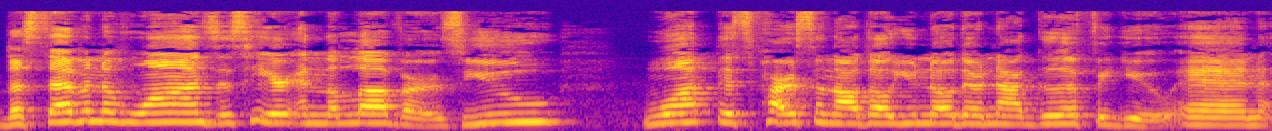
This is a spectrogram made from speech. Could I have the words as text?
The seven of wands is here in the lovers. You want this person although you know they're not good for you. And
